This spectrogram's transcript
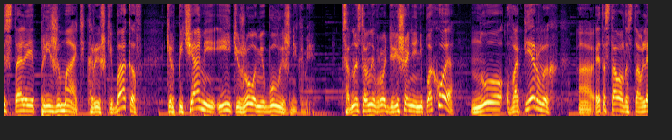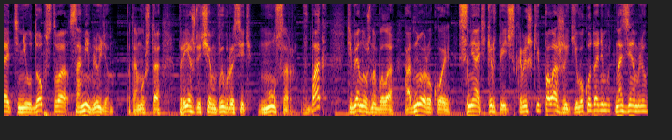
стали прижимать крышки баков кирпичами и тяжелыми булыжниками. С одной стороны, вроде решение неплохое, но, во-первых, а, это стало доставлять неудобства самим людям, потому что прежде чем выбросить мусор в бак, тебе нужно было одной рукой снять кирпич с крышки, положить его куда-нибудь на землю,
